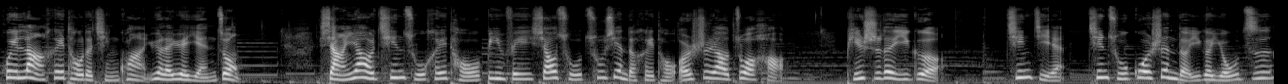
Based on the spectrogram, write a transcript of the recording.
会让黑头的情况越来越严重。想要清除黑头，并非消除出现的黑头，而是要做好平时的一个清洁，清除过剩的一个油脂，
